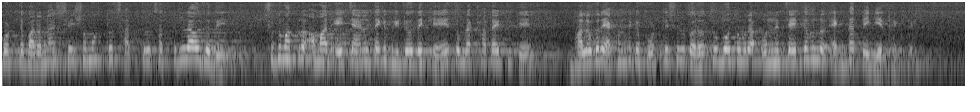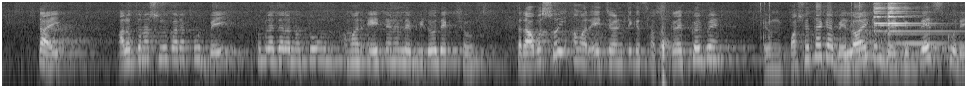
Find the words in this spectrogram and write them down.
পড়তে পারো না, সেই সমস্ত ছাত্রছাত্রীরাও যদি শুধুমাত্র আমার এই চ্যানেল থেকে ভিডিও দেখে তোমরা খাতায় টিকে ভালো করে এখন থেকে পড়তে শুরু করো, তবুও তোমরা অন্যের চাইতে হলো এক ধাপ এগিয়ে থাকবে। তাই আলোচনা শুরু করার পূর্বেই তোমরা যারা নতুন আমার এই চ্যানেলে ভিডিও দেখছ, তারা অবশ্যই আমার এই চ্যানেলটিকে সাবস্ক্রাইব করবে এবং পাশে থাকা বেল আইকন বেলটি প্রেস করে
